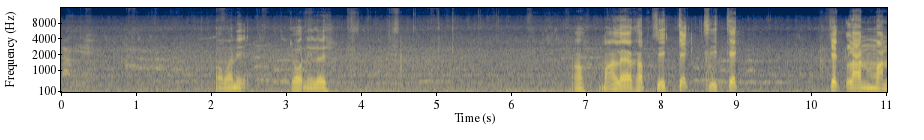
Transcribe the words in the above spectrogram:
เนี่ยเอามานี่จอดนี่เลยเอามาแล้วครับเสียเจ๊กเสียเจ๊ก เจ๊กลานมัน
